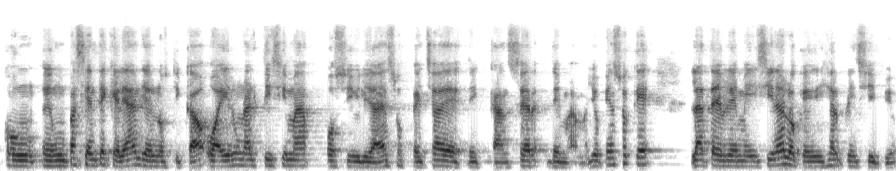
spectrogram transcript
con un paciente que le han diagnosticado o hay una altísima posibilidad de sospecha de, cáncer de mama. Yo pienso que la telemedicina, lo que dije al principio,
